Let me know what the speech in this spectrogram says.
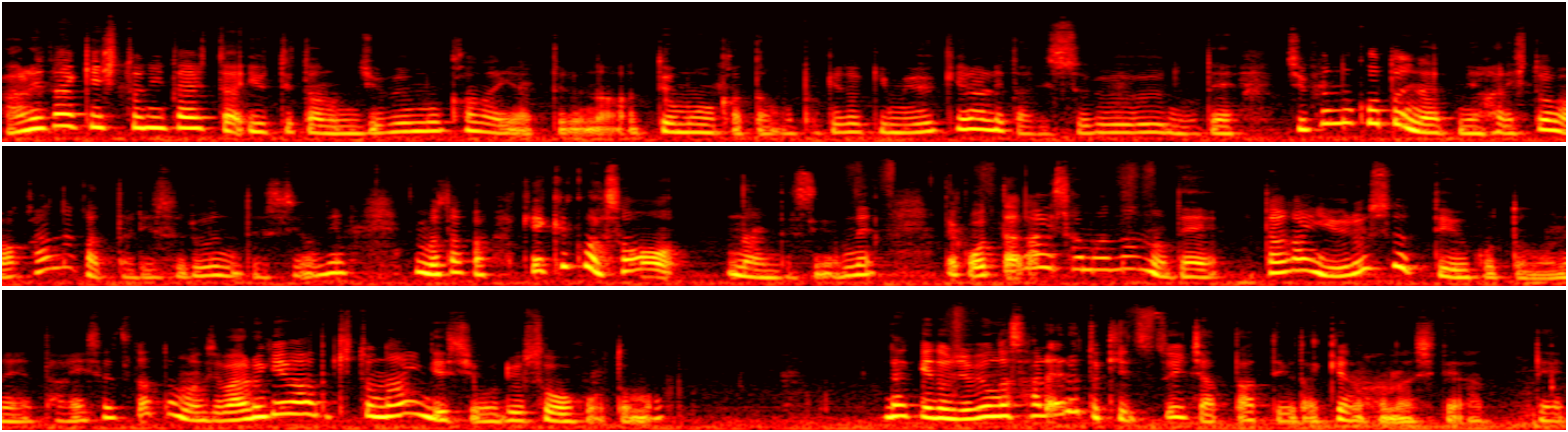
あれだけ人に対しては言ってたのに自分もかなりやってるなって思う方も時々見受けられたりするので自分のことになってやはり人は分からなかったりするんですよね。でもだから結局はそうなんですよね。だからお互い様なのでお互い許すっていうこともね大切だと思うんです悪気はきっとないんですよ両双方とも。だけど自分がされると傷ついちゃったっていうだけの話であって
